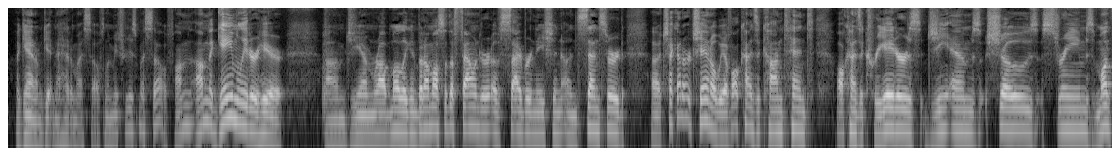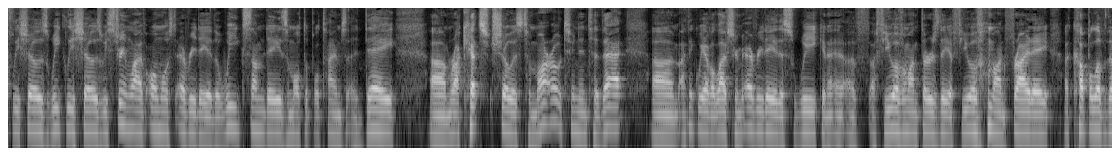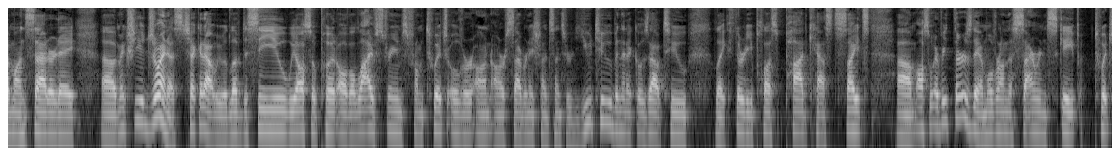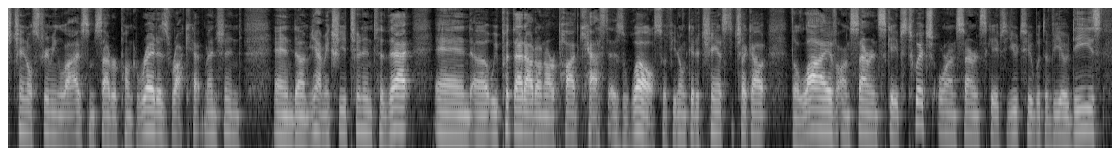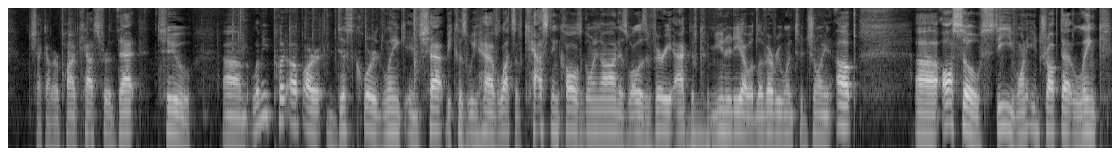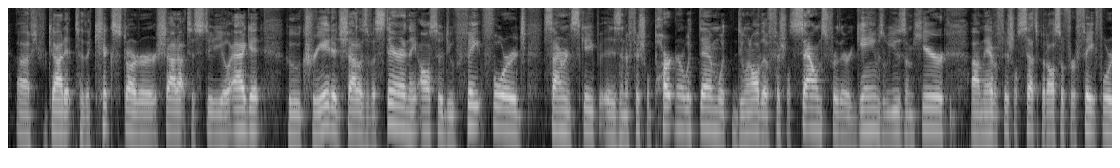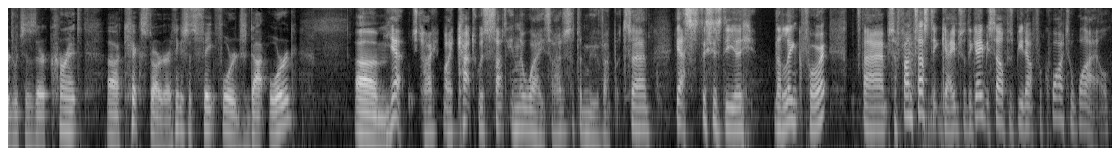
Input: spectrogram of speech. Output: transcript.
again, I'm getting ahead of myself. Let me introduce myself. I'm I'm the game leader here. I'm GM Rob Mulligan, but I'm also the founder of Cyber Nation Uncensored. Uh, check out our channel. We have all kinds of content, all kinds of creators, GMs, shows, streams, monthly shows, weekly shows. We stream live almost every day of the week, some days multiple times a day. Um, show is tomorrow. Tune into that. Um, I think we have a live stream every day this week, and a, a- a few of them on Thursday, a few of them on Friday, a couple of them on Saturday. Uh, make sure you join us. Check it out. We would love to see you. We also put all the live streams from Twitch over on our Cybernation Uncensored YouTube, and then it goes out to like 30 plus podcast sites. Um, also, every Thursday, I'm over on the Syrinscape Twitch channel streaming live some Cyberpunk Red, as Rocket mentioned. And um, yeah, make sure you tune into that. And uh, we put that out on our podcast as well. So if you don't get a chance to check out the live on Syrinscape's Twitch or on Syrinscape's YouTube with the VODs, check out our podcast for that too. Um, let me put up our Discord link in chat because we have lots of casting calls going on as well as a very active community. I would love everyone to join up. Uh, also, Steve, why don't you drop that link uh, if you've got it to the Kickstarter? Shout out to Studio Agate, who created Shadows of Esteren. They also do Fate Forge. Syrinscape is an official partner with them, with doing all the official sounds for their games. We use them here. Um, they have official sets, but also for Fate Forge, which is their current uh, Kickstarter. I think it's just fateforge.org. Um, Yeah, sorry, my cat was sat in the way, so I just had to move up. But um, yes, this is the uh, the link for it. Um, it's a fantastic game. So the game itself has been out for quite a while,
